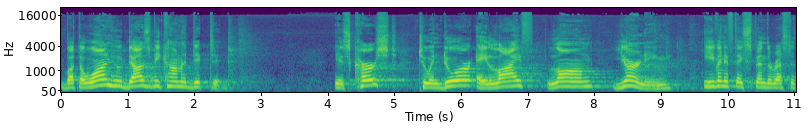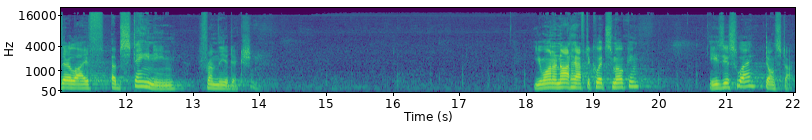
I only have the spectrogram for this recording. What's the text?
But the one who does become addicted is cursed to endure a lifelong yearning, even if they spend the rest of their life abstaining from the addiction. You want to not have to quit smoking? Easiest way? Don't start.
